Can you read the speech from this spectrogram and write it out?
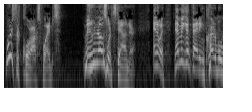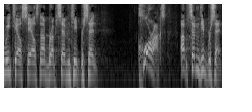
Where's the Clorox wipes? I mean, who knows what's down there? Anyway, then we got that incredible retail sales number up 17%. Clorox up 17%.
